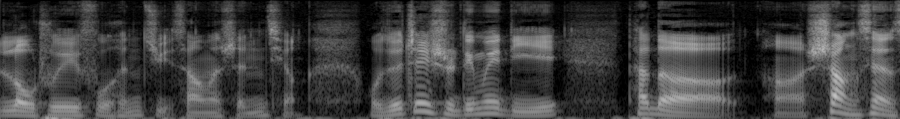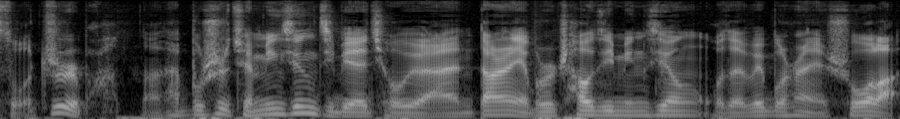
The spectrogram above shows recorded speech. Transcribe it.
露出一副很沮丧的神情。我觉得这是丁威迪他的呃上限所致吧啊，他不是全明星级别的球员，当然也不是超级明星。我在微博上也说了。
